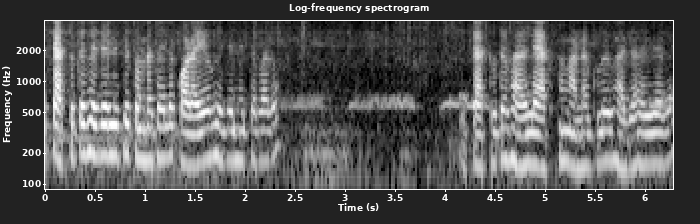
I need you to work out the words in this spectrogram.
আমি চারটুতে ভেজে নিচ্ছি, তোমরা চাইলে কড়াইও ভেজে নিতে পারো। চারটুতে ভাজলে একসঙ্গে অনেকগুলোই ভাজা হয়ে যাবে।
